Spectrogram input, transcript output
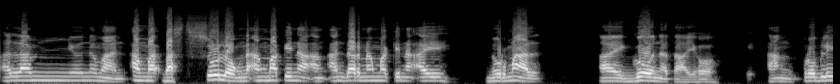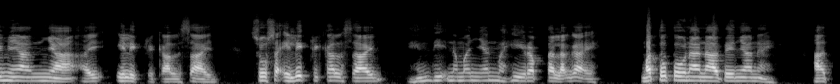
alam nyo naman, ang sulong na ang makina, ang andar ng makina ay normal, ay go na tayo. Ang problema niya ay electrical side. So, sa electrical side, hindi naman yan mahirap talaga eh. Matutunan natin yan eh. At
